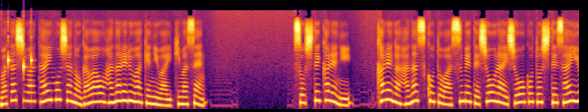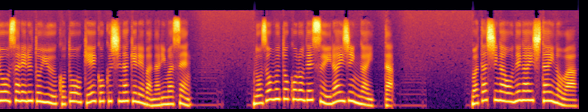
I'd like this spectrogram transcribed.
私は逮捕者の側を離れるわけにはいきません。そして彼に、彼が話すことはすべて将来証拠として採用されるということを警告しなければなりません。望むところです依頼人が言った。私がお願いしたいのは、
